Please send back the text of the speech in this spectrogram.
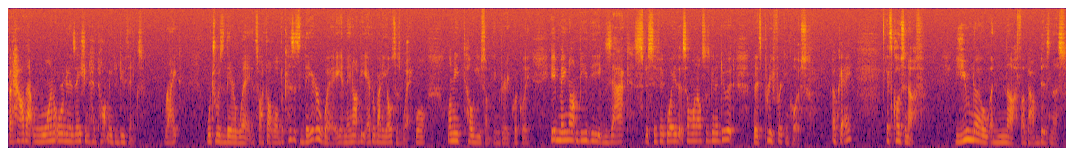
but how that one organization had taught me to do things, right? Which was their way. And so I thought, well, because it's their way, it may not be everybody else's way. Well, let me tell you something very quickly. It may not be the exact specific way that someone else is going to do it, but it's pretty freaking close. Okay? It's close enough. You know enough about business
